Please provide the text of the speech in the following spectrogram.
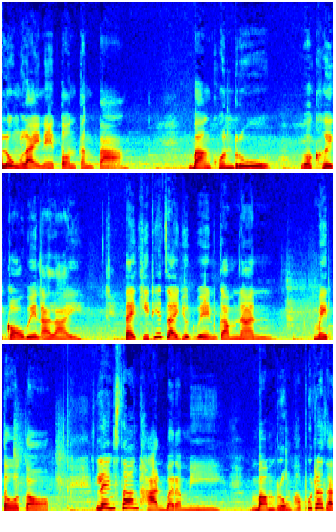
หลงไหลในตนต่างๆ บางคนรู้ว่าเคยก่อเวรอะไร แต่คิดที่จะหยุดเวรกรรมนั้น ไม่โตตอบ เร่งสร้างทานบารมี บำรุงพระพุทธศา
